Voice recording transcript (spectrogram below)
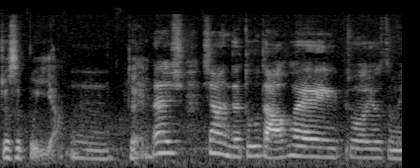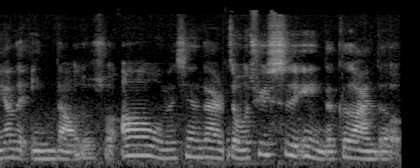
就是不一样。嗯，对。那像你的督导会说有怎么样的引导，就是说哦，我们现在怎么去适应你的个案的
